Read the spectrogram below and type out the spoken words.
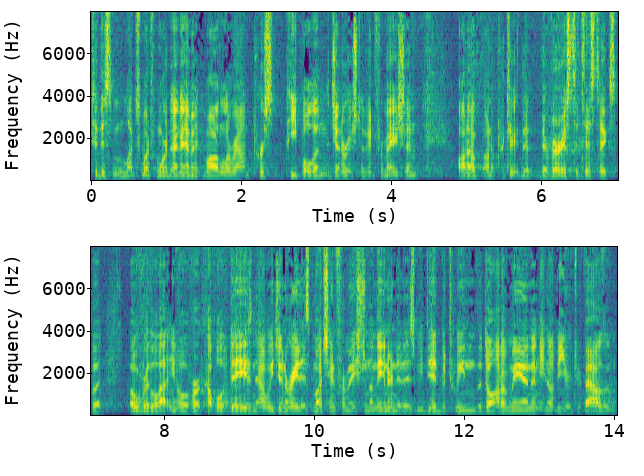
to this much, much more dynamic model around people and the generation of information. On a, on a particular, there are various statistics, but over the you know over a couple of days now, we generate as much information on the internet as we did between the dawn of man and you know the year 2000.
